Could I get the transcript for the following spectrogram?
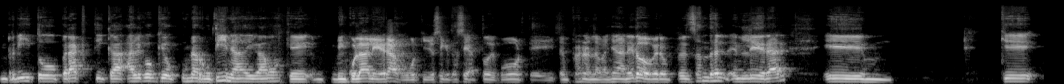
rito, práctica, algo que, una rutina, digamos, que vinculada al liderazgo, porque yo sé que tú hacías todo deporte y temprano en la mañana y todo, pero pensando en, liderar, eh, que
